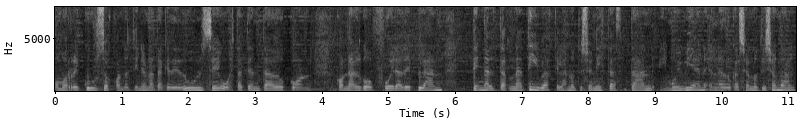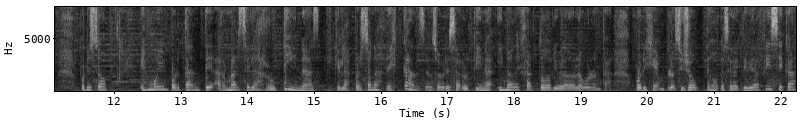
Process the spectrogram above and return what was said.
como recursos cuando tiene un ataque de dulce o está tentado con, con algo fuera de plan, tenga alternativas que las nutricionistas dan y muy bien en la educación nutricional. Por eso es muy importante armarse las rutinas y que las personas descansen sobre esa rutina y no dejar todo librado a la voluntad. Por ejemplo, si yo tengo que hacer actividad física,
